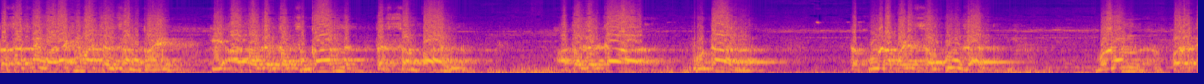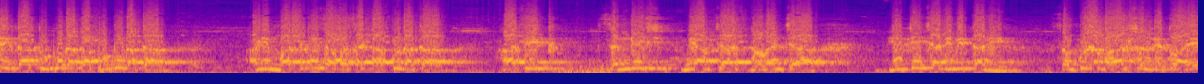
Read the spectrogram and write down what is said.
तसंच मी मराठी माणसाला सांगतोय की आता जर का चुकाल तर संपाल आता जर का फुटाल तर पूर्णपणे संपून जाल म्हणून परत एकदा तुटू नका फुटू नका आणि मराठीचा वसा टाकू नका. हाच एक संदेश मी आमच्या दोघांच्या युतीच्या निमित्ताने संपूर्ण महाराष्ट्राला देतो आहे.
